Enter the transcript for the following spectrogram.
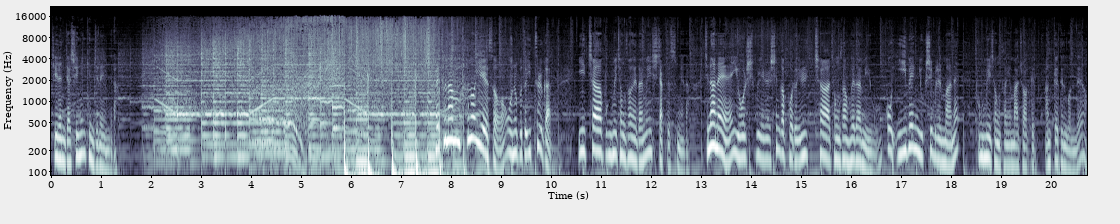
진행자 시민 김진혜입니다. 베트남 하노이에서 오늘부터 이틀간 2차 북미 정상회담이 시작됐습니다. 지난해 2월 12일 싱가포르 1차 정상회담 이후 꼭 260일 만에 북미 정상이 마주 앉게 된 건데요.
